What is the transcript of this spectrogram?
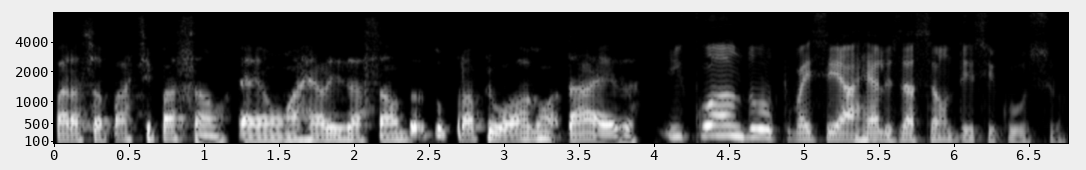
para sua participação. É uma realização do próprio órgão da ESA. E quando vai ser a realização desse curso?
